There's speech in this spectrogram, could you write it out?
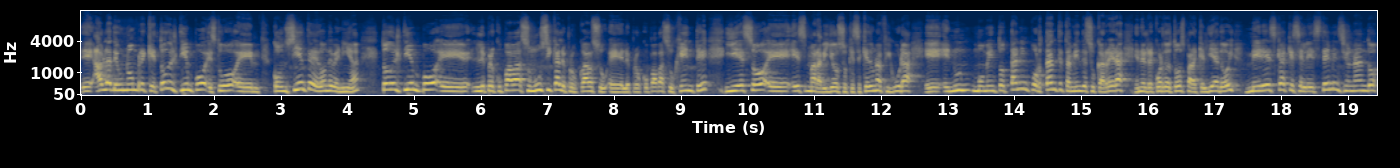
eh, habla de un hombre que todo el tiempo estuvo eh, consciente de dónde venía, todo el tiempo eh, le preocupaba su música, le preocupaba su, eh, le preocupaba su gente y eso eh, es maravilloso, que se quede una figura eh, en un momento tan importante también de su carrera en el recuerdo de todos para que el día de hoy merezca que se le esté mencionando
